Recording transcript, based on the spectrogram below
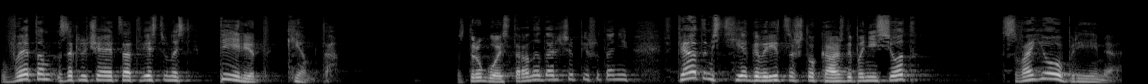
В этом заключается ответственность перед кем-то. С другой стороны, дальше пишут они, в пятом стихе говорится, что каждый понесет свое бремя.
